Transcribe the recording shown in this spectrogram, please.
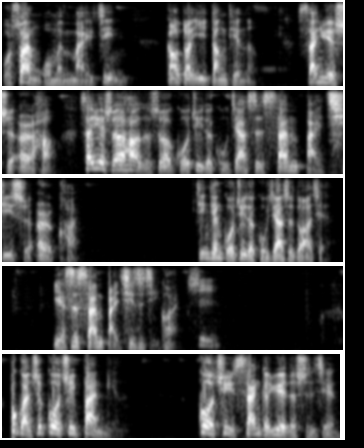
我算我们买进高端 E 当天呢，三月十二号，三月十二号的时候，国巨的股价是三百七十二块。今天国巨的股价是多少钱？也是三百七十几块。是不管是过去半年、过去三个月的时间，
